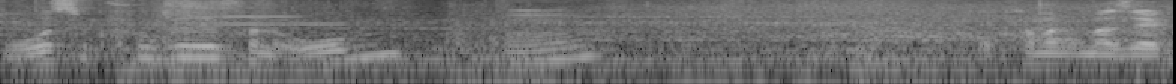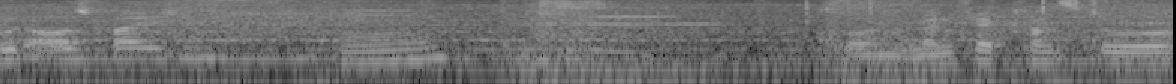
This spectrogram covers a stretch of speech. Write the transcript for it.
große Kugel von oben. Mhm. Da kann man immer sehr gut ausweichen. Mhm. Und im Endeffekt kannst du.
